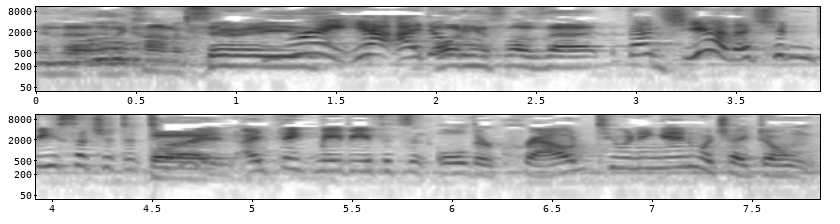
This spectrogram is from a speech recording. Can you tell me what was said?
in the in the comic series. Right? Yeah, I don't. Audience loves that. That's yeah. That shouldn't be such a deterrent. I think maybe if it's an older crowd tuning in, which I don't.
